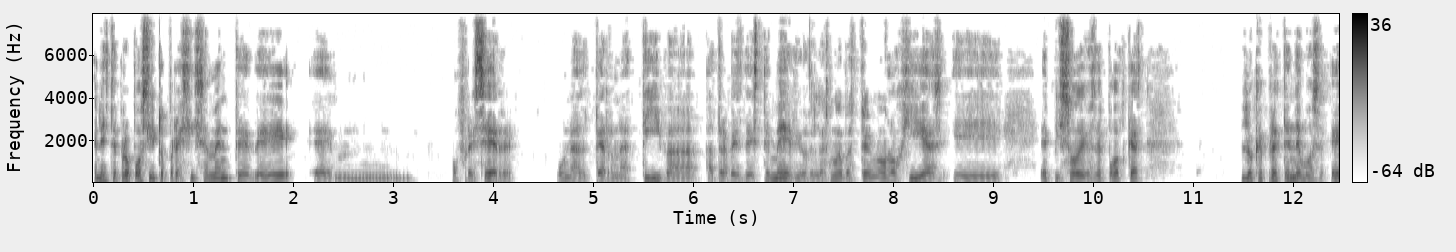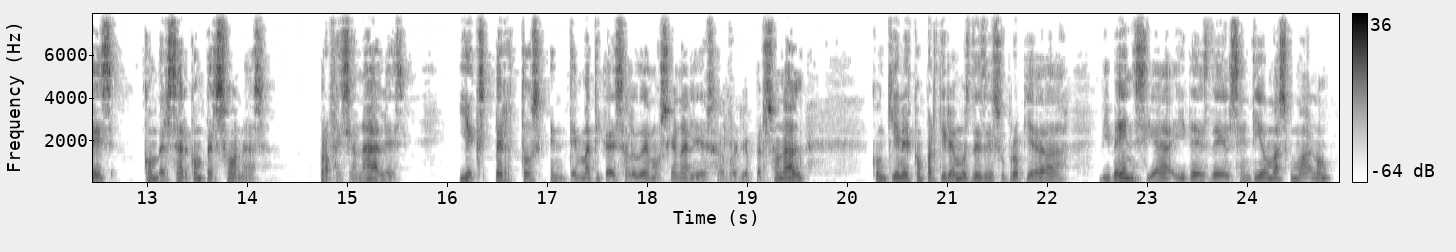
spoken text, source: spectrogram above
en este propósito precisamente de em, ofrecer una alternativa a través de este medio de las nuevas tecnologías y episodios de podcast, lo que pretendemos es conversar con personas profesionales y expertos en temática de salud emocional y desarrollo personal, con quienes compartiremos desde su propia vivencia y desde el sentido más humano,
